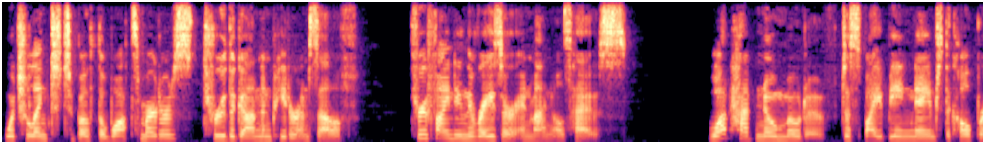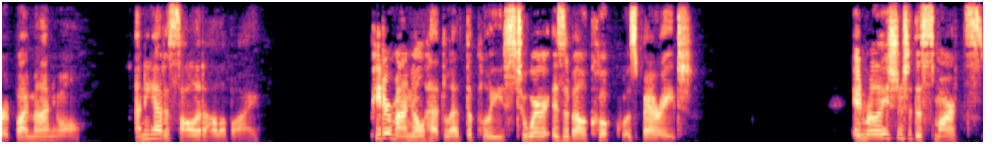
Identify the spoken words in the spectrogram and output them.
which linked to both the Watts murders, through the gun and Peter himself, through finding the razor in Manuel's house. Watt had no motive, despite being named the culprit by Manuel and he had a solid alibi. Peter Manuel had led the police to where Isabel Cook was buried. In relation to the Smarts,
